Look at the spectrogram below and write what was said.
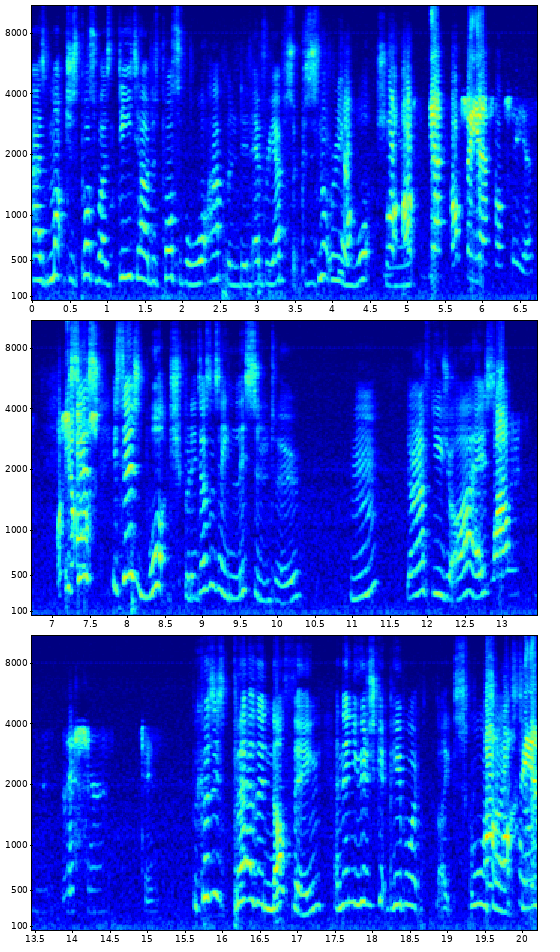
as much as possible, as detailed as possible, what happened in every episode, because it's not really Yeah. watching Well. I'll, yes, I'll say yes. I'll say yes. What's It yours? says it says watch, but it doesn't say listen to. Hmm? You don't have to use your eyes. Why would you listen to? Because it's better than nothing, and then you can just get people at like school Oh, trying to tell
